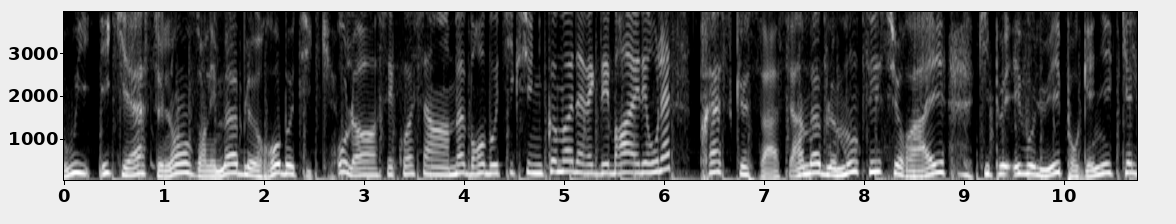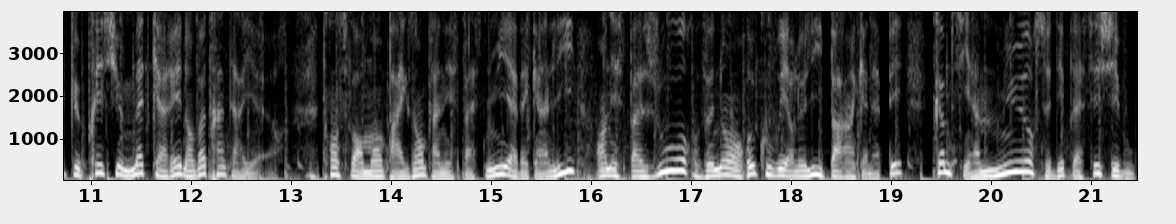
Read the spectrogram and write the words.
Oui, Ikea se lance dans les meubles robotiques. Oh là, c'est quoi ça Un meuble robotique C'est une commode avec des bras et des roulettes? Presque ça, c'est un meuble monté sur rail qui peut évoluer pour gagner quelques précieux mètres carrés dans votre intérieur. Transformant par exemple un espace nuit avec un lit en espace jour, venant recouvrir le lit par un canapé, comme si un mur se déplaçait chez vous.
